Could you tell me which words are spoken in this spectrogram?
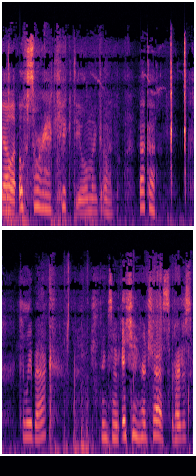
Gala. Oh, sorry, I kicked you. Oh my god. Back up. Can we back? She thinks I'm itching her chest, but I just.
